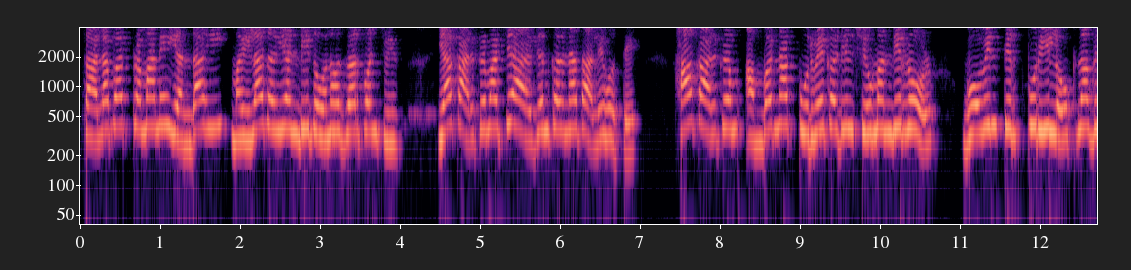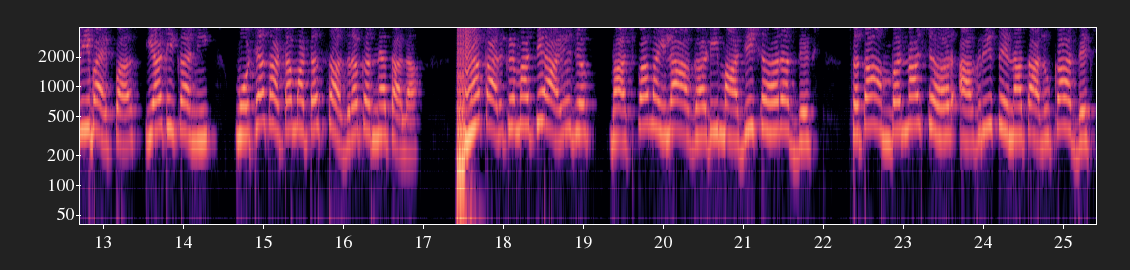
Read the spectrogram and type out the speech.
सालाबाद प्रमाणे यंदाही महिला दहीहंडी दोन हजार पंचवीस या कार्यक्रमाचे आयोजन करण्यात आले होते. हा कार्यक्रम अंबरनाथ पूर्वेकडील शिवमंदिर रोड गोविंद तीर्थपुरी लोकनगरी बायपास या ठिकाणी मोठ्या थाटामाटात साजरा करण्यात आला. या कार्यक्रमाचे आयोजक भाजपा महिला आघाडी माजी शहर अध्यक्ष तथा अंबरनाथ शहर आगरी सेना तालुका अध्यक्ष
